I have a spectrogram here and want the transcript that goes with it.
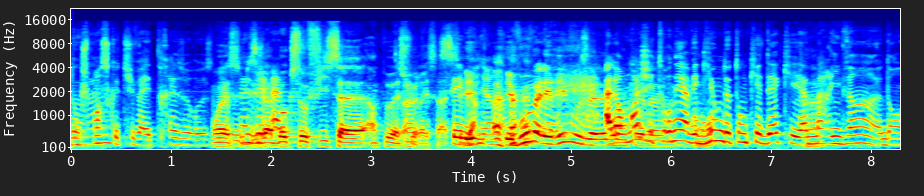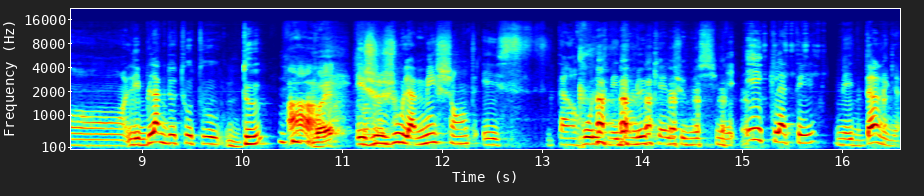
Donc je pense que tu vas être très heureuse. Ouais, de- c'est déjà box-office euh, un peu assuré, ça. C'est bien. et vous, Valérie, vous allez Alors moi j'ai tourné avec Guillaume de Tonquédec et Anne-Marie Vin dans Les Blagues de Toto 2. Ah, Ouais. Et je joue la méchante et c'est un rôle mais dans lequel je me suis mais éclatée, mais dingue.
